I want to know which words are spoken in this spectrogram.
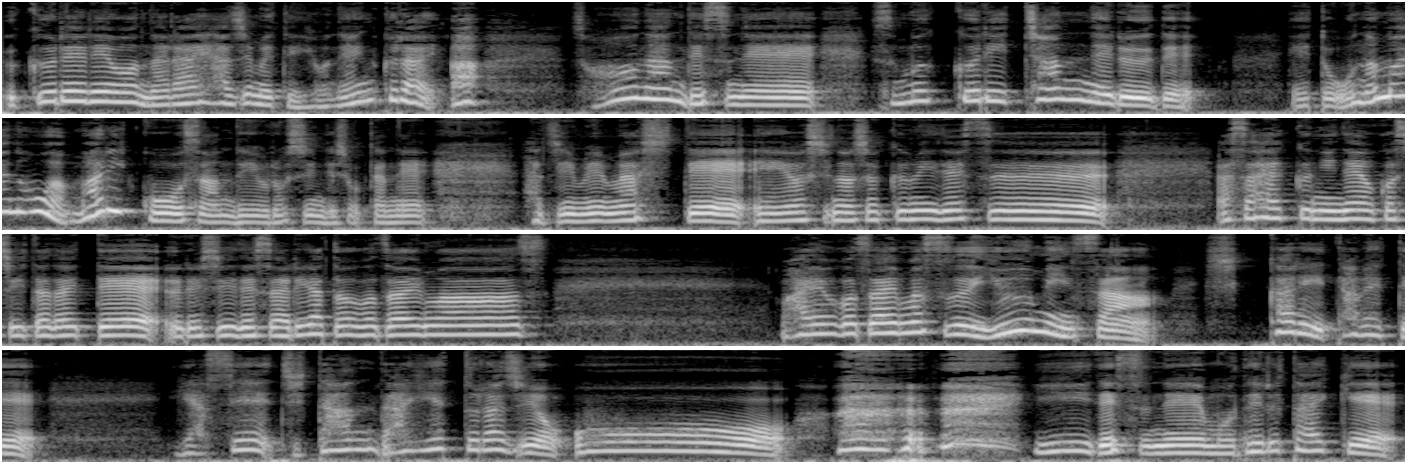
ウクレレを習い始めて4年くらい。あ、そうなんですね。すむくりチャンネルで、えっ、と、お名前の方はマリコーさんでよろしいんでしょうかね。はじめまして、栄養士の職味です。朝早くにね、お越しいただいて嬉しいです。ありがとうございます。おはようございます。ユーミンさん。しっかり食べて、痩せ時短ダイエットラジオ。おー。いいですね。モデル体型。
